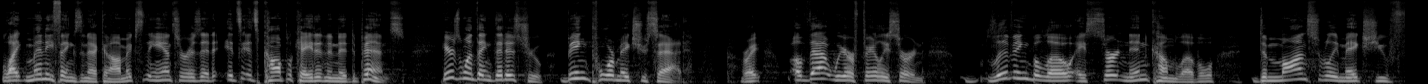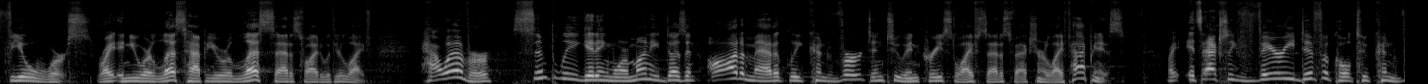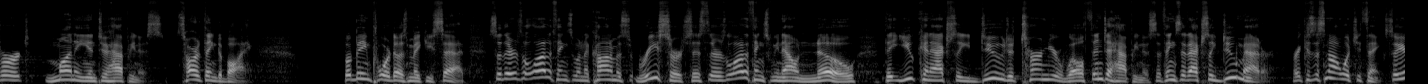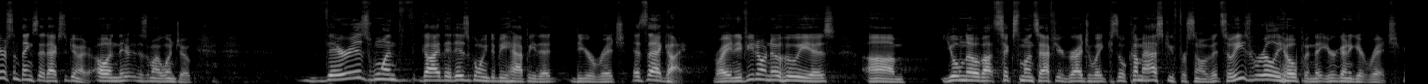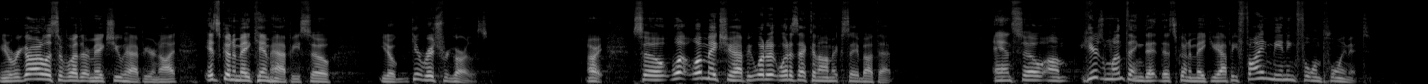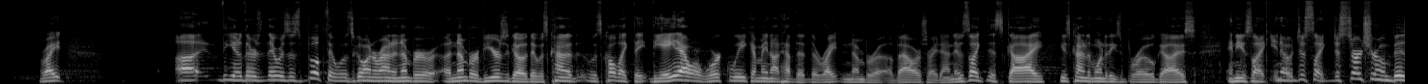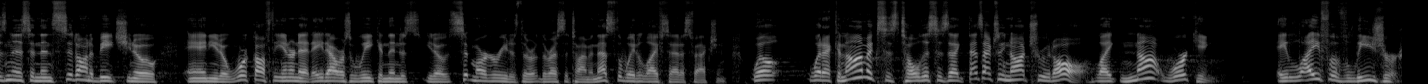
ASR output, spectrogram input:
like many things in economics, the answer is that it's, it's complicated and it depends. Here's one thing that is true being poor makes you sad, right? Of that, we are fairly certain. Living below a certain income level demonstrably makes you feel worse, right? And you are less happy, you are less satisfied with your life. However, simply getting more money doesn't automatically convert into increased life satisfaction or life happiness. Right? It's actually very difficult to convert money into happiness. It's a hard thing to buy. But being poor does make you sad. So there's a lot of things when economists research this, there's a lot of things we now know that you can actually do to turn your wealth into happiness, the things that actually do matter, right? Because it's not what you think. So here's some things that actually do matter. Oh, and there, this is my one joke. There is one guy that is going to be happy that you're rich. It's that guy, right? And if you don't know who he is, um, you'll know about six months after you graduate because he'll come ask you for some of it. So he's really hoping that you're going to get rich. You know, regardless of whether it makes you happy or not, it's going to make him happy. So, you know, get rich regardless. All right. So, what, what makes you happy? What, what does economics say about that? And so, um, here's one thing that, that's going to make you happy find meaningful employment, right? Uh, you know, there was this book that was going around a number a number of years ago that was kind of was called like the, the eight hour work week. I may not have the, the right number of hours right now. And it was like this guy, he was kind of one of these bro guys, and he's like, you know, just like just start your own business and then sit on a beach, you know, and you know, work off the internet eight hours a week and then just, you know, sip margaritas the, the rest of the time. And that's the way to life satisfaction. Well, what economics has told us is that that's actually not true at all. Like not working, a life of leisure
